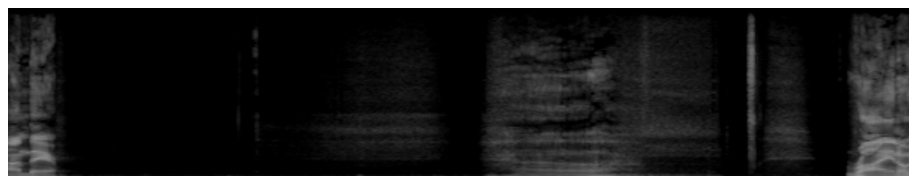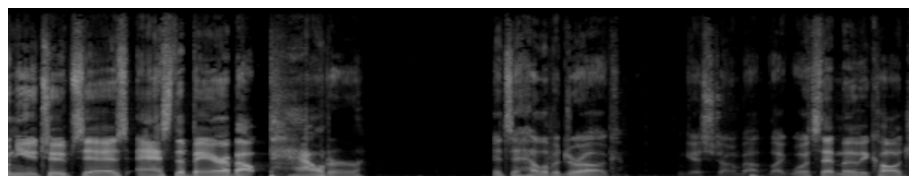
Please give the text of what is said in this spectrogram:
I'm there. Ryan on YouTube says, "Ask the bear about powder. It's a hell of a drug." I guess you're talking about like what's that movie called?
